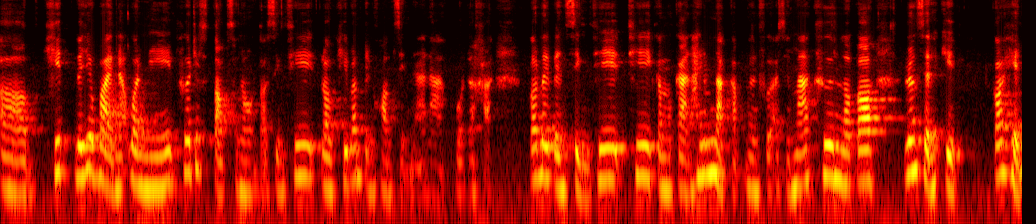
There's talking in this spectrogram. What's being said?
อคิดนโยบายณวันนี้เพื่อที่จะตอบสนองต่อสิ่งที่เราคิดว่าเป็นความเสี่ยงในอนาคตนะคะก็เลยเป็นสิ่งที่ที่กรรมการให้น้ำหนักกับเงินเฟ้ออาจจะมากขึ้น แล้วก็เรื่องเศรษฐกิจก็เห็น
